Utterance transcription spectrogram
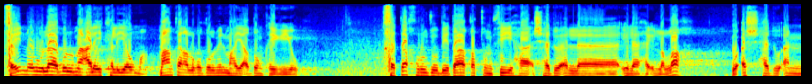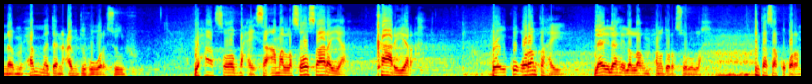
fainnahu laa dulma calayka alyowma maantana lagu dulmin mahayo addoonkaygiiyow fatakhruju bidaaqatun fiiha ashhadu an laa ilaaha ila allah waashhadu anna muxammadan cabduhu warasuuluh waxaa soo baxaysa ama la soo saarayaa kaar yar ah oo ay ku qoran tahay laa ilaaha ila allah muxamadun rasuulullah. Intaasaa ku qoran.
